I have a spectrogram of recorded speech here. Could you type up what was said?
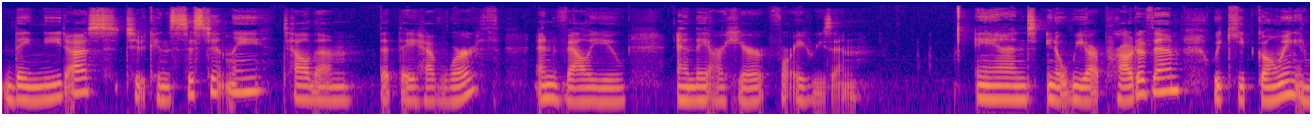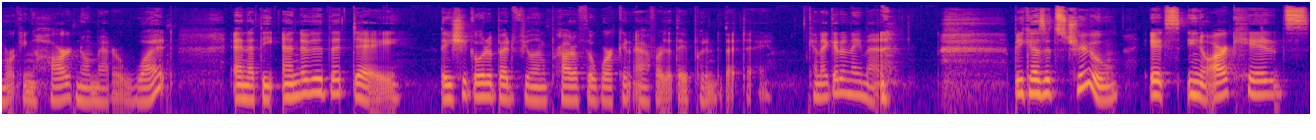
they need us to consistently tell them that they have worth and value and they are here for a reason. And, you know, we are proud of them. We keep going and working hard no matter what. And at the end of the day, they should go to bed feeling proud of the work and effort that they put into that day. Can I get an amen? because it's true. It's, you know, our kids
